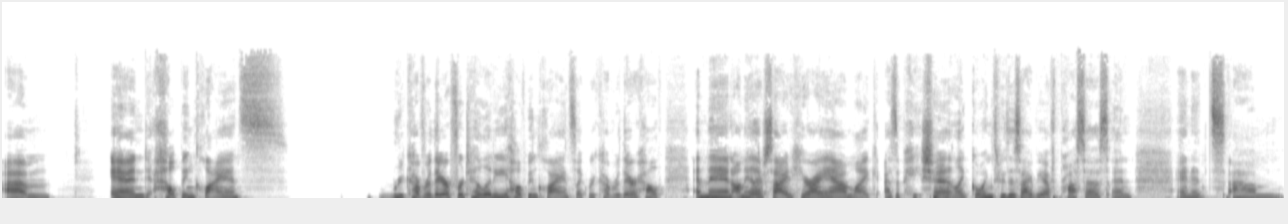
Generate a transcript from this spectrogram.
Um and helping clients recover their fertility, helping clients like recover their health. And then on the other side, here I am like as a patient, like going through this IVF process and and it's um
